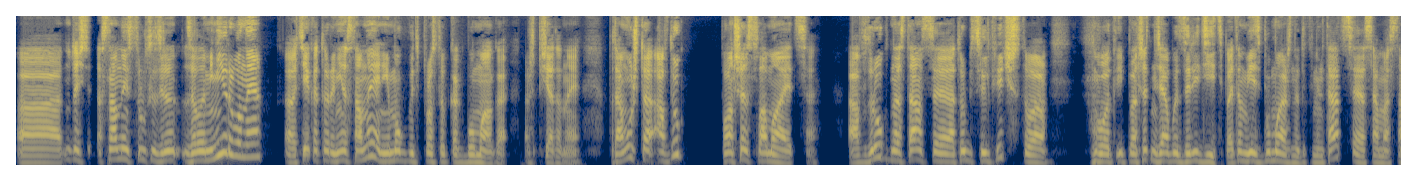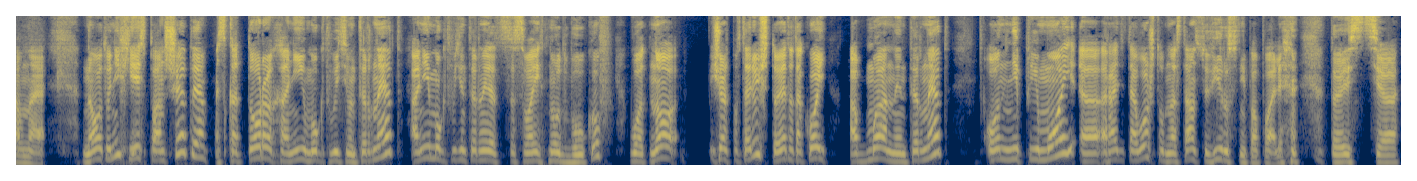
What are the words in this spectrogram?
Э, ну, то есть основные инструкции заламинированы, а те, которые не основные, они могут быть просто как бумага распечатанные. Потому что, а вдруг планшет сломается? А вдруг на станции отрубится электричество, вот, и планшет нельзя будет зарядить. Поэтому есть бумажная документация, самая основная. Но вот у них есть планшеты, с которых они могут выйти в интернет. Они могут выйти в интернет со своих ноутбуков. Вот, но еще раз повторюсь, что это такой обманный интернет, он не прямой э, ради того, чтобы на станцию вирусы не попали. то есть э,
